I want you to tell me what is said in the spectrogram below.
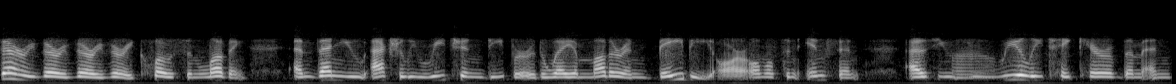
very, very, very, very close and loving. And then you actually reach in deeper, the way a mother and baby are, almost an infant, as you, Wow. you really take care of them and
